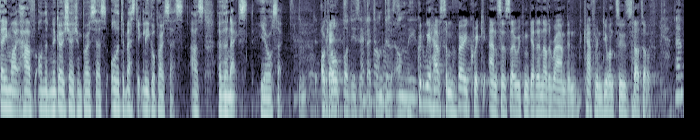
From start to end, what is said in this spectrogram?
they might have on the negotiation process or the domestic legal process as over the next year or so. Okay. Devolved bodies effect on, the- on the Could we have some very quick answers so we can get another round? And Catherine, do you want to start off? Um,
